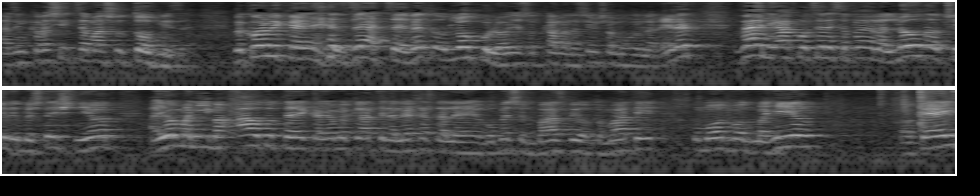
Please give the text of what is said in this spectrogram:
אז אני מקווה שיצא משהו טוב מזה. בכל מקרה, זה הצוות, עוד לא כולו, יש עוד כמה אנשים שאמורים לרדת, ואני רק רוצה לספר על הלואוד-אאוט שלי בשתי שניות. היום אני עם האוטוטק, היום החלטתי ללכת על אה, רובה של באסבי אוטומטי, הוא מאוד מאוד מהיר, אוקיי?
